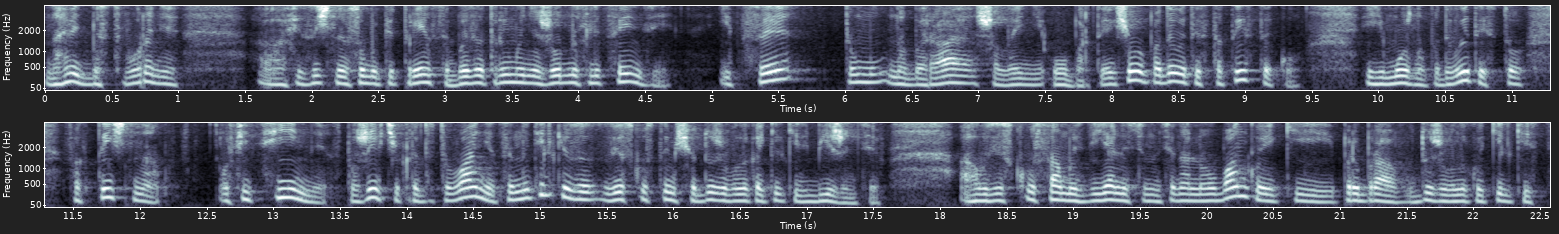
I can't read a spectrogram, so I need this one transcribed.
навіть без створення фізичної особи підприємства, без отримання жодних ліцензій. І це тому набирає шалені оберти. Якщо ви подивитесь статистику, її можна подивитись, то фактично офіційне споживче кредитування це не тільки в зв'язку з тим, що дуже велика кількість біженців, а у зв'язку саме з діяльністю Національного банку, який прибрав дуже велику кількість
